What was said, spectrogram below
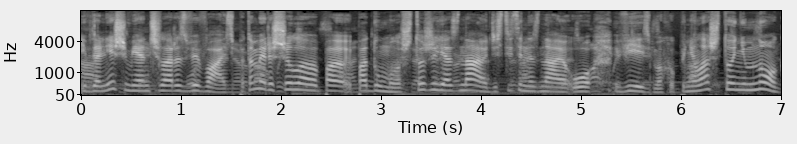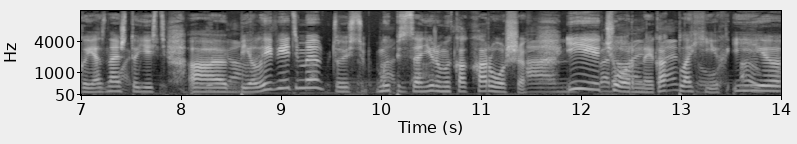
и в дальнейшем я начала развивать. Потом я решила, подумала, что же я знаю, действительно знаю о ведьмах, и поняла, что немного. Я знаю знаю, что есть а, белые ведьмы, то есть мы позиционируем их как хороших, и черные, как плохих. И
